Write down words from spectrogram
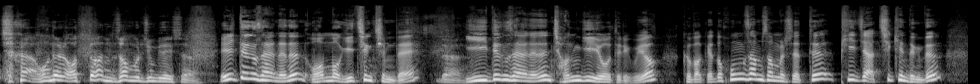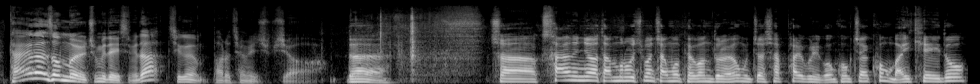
자 오늘 어떤 선물 준비되어 있어요? 1등 사연에는 원목 2층 침대, 네. 2등 사연에는 전기요 드리고요. 그 밖에도 홍삼 선물 세트, 피자, 치킨 등등 다양한 선물 준비되어 있습니다. 지금 바로 참여해 주십시오. 네. 자, 사연은요, 단문 50원, 장문 100원 들어요. 문자 샵 8910, 공짜의 콩 마이케이도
